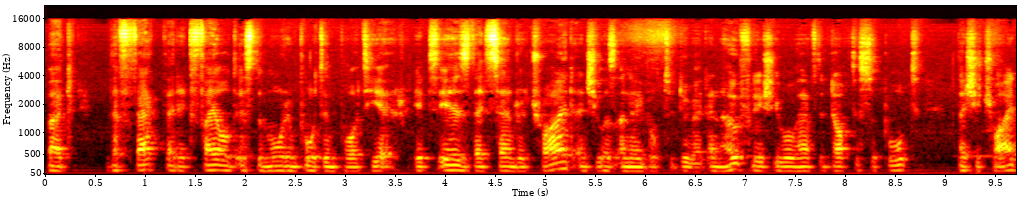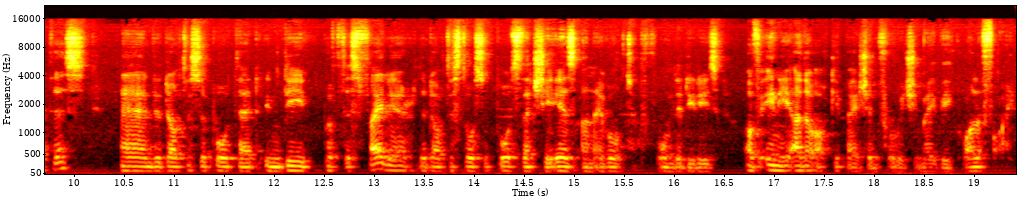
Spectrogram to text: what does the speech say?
But the fact that it failed is the more important part here. It is that Sandra tried and she was unable to do it. And hopefully, she will have the doctor support that she tried this and the doctor support that indeed, with this failure, the doctor still supports that she is unable to perform the duties of any other occupation for which she may be qualified.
